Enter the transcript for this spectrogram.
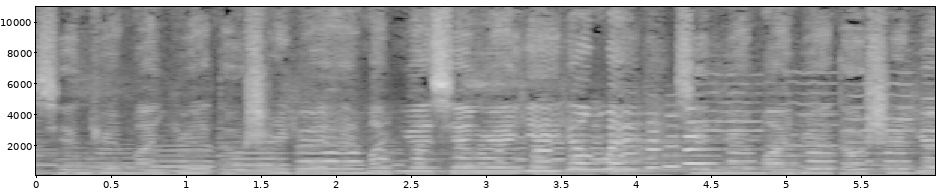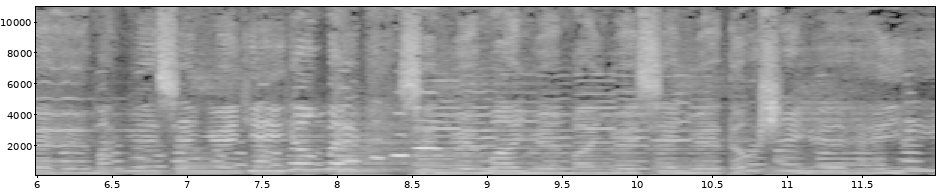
弦月满月都是月，满月弦月一样美。弦月满月都是月，满月弦月一。弦月都是月影。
